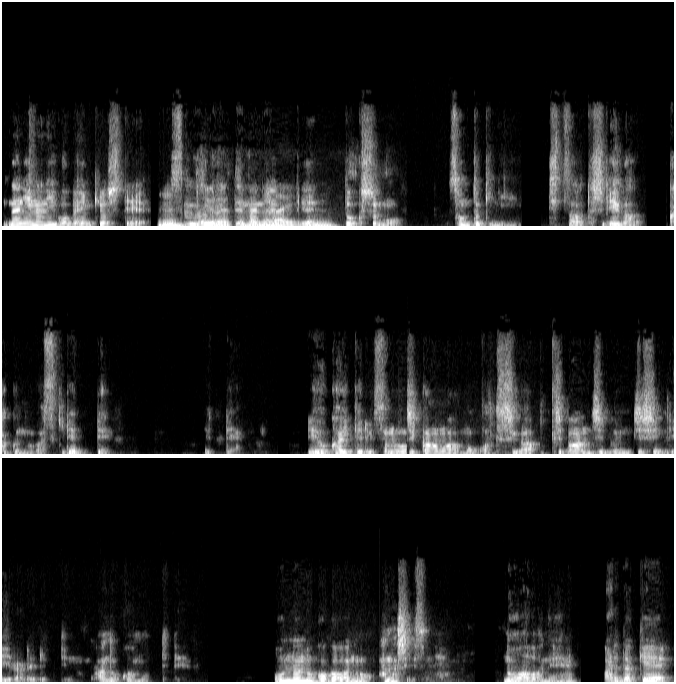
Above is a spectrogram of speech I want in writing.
何々語勉強して、うん数学やって何やって、うん読書も、その時に、実は私絵が描くのが好きでって言って、絵を描いてるその時間はもう私が一番自分自身でいられるっていうのをあの子は思ってて。女の子側の話ですね。ノアはね、あれだけ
